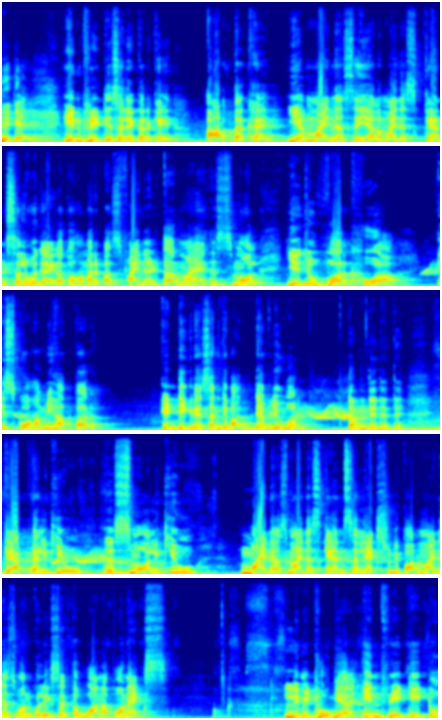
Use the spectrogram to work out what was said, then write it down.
ठीक है? इंफिनिटी से लेकर के आर तक है। ये माइनस से यल माइनस कैंसिल हो जाएगा तो हमारे पास फाइनल टर्म है स्मॉल ये जो वर्क हुआ, इसको हम यहाँ पर इंटीग्रेशन के बाद डब्ल्यू वर्क टर्म दे देते capital Q small Q minus minus cancel X to the power minus one को लिख सकते वन अपॉन एक्स लिमिट हो गया इंफिनिटी टू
